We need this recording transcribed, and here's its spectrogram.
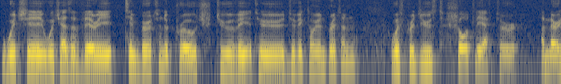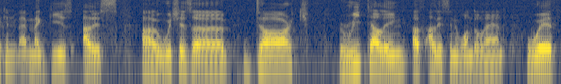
which, uh, which has a very Tim Burton approach to, to, to Victorian Britain, was produced shortly after American McGee's Alice, uh, which is a dark retelling of Alice in Wonderland with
